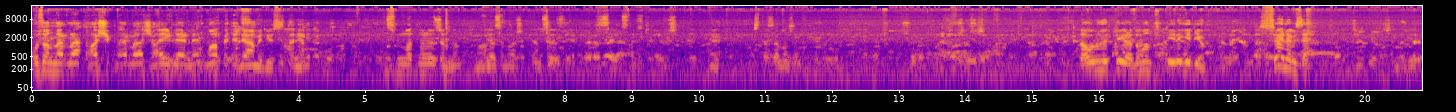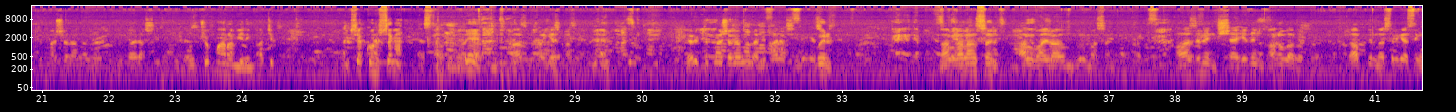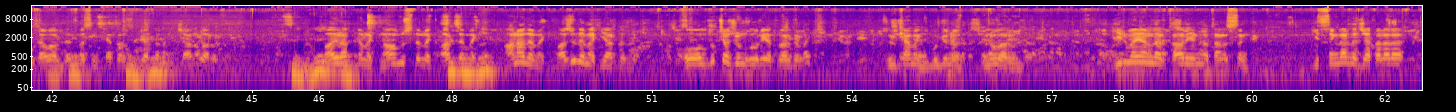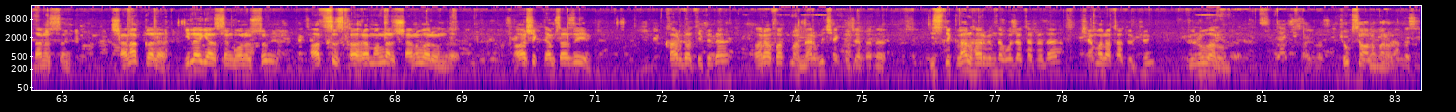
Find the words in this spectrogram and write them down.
ozanlarla, aşıklarla, şairlerle muhabbete devam ediyor. Sizi tanıyalım. İsmim Batman Özcan'dan. Temsil diye. Sevgisine Evet. İşte zaman zaman. Davulun öttüğü yere, duman tuttuğu yere gidiyor. Söyle bize. Yürüp tutma şölenler var. Bir bayrak şiiri Oğlum çok mu haram yedin? Açık, yüksek konuşsana. Estağfurullah. Evet. Ağzımıza geçmez. Evet. Yörük tutma şölenler var. Bir bayrak şiiri geçiyor. Buyurun. Dalgalansın, al bayrağın durmasın. Ağzının, şehidin kanı var orada. Rabbim esirgesin, zeval vermesin, kefansız yatanın canı var orada. Bayrak demek, namus demek, ar demek, ana demek, bacı demek, yar demek. O oldukça cumhuriyet var demek. Ülkemin bugünü, günü var onda. Bilmeyenler tarihini tanısın. Gitsinler de cephelere danışsın. Çanakkale dile gelsin konuşsun. Atsız kahramanlar şanı var onda. Aşık demsazıyım. Karda tipide Kara Fatma mermi çekti cephede. İstiklal Harbi'nde Kocatepe'de Kemal Atatürk'ün günü var onda. Çok sağ olun size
